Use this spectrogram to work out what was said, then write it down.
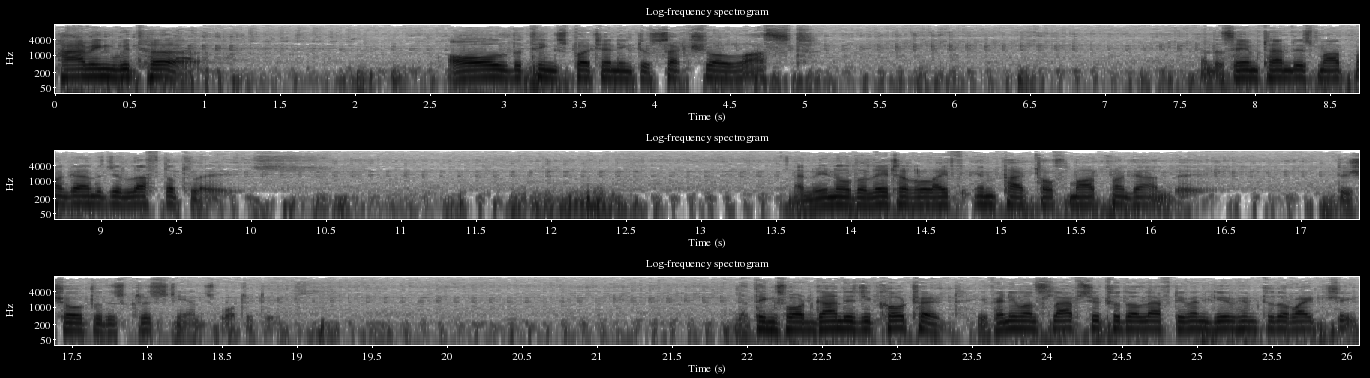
having with her all the things pertaining to sexual lust. At the same time, this Mahatma Gandhi left the place. And we know the later life impact of Mahatma Gandhi to show to these Christians what it is. The things what Gandhiji quoted if anyone slaps you to the left, even give him to the right cheek.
